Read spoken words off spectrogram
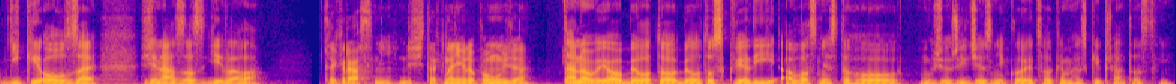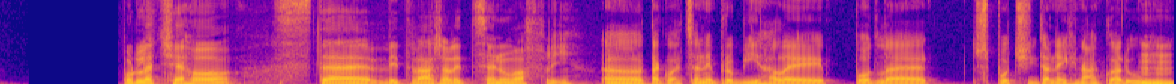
díky Olze, že nás zazdílela. To je krásný, když takhle někdo pomůže. Ano, jo, bylo to, bylo to skvělý a vlastně z toho můžu říct, že vzniklo i celkem hezký přátelství. Podle čeho jste vytvářeli cenu waflí? Uh, takhle, ceny probíhaly podle spočítaných nákladů, Mhm.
